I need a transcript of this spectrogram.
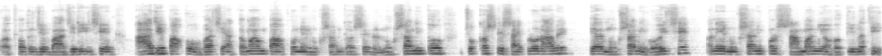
અથવા તો જે બાજરી છે આ જે પાકો ઊભા છે આ તમામ પાકોને નુકસાન કરશે. એટલે નુકસાની તો ચોક્કસથી સાયક્લોન આવે ત્યારે નુકસાની હોય છે અને એ નુકસાની પણ સામાન્ય હોતી નથી.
